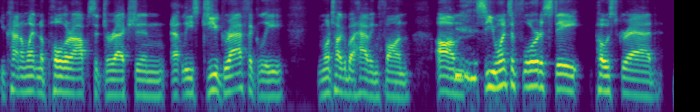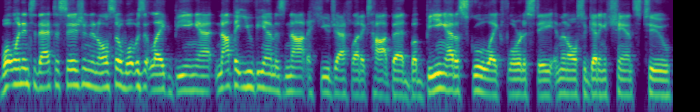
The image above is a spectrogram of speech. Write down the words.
you kind of went in a polar opposite direction at least geographically you want to talk about having fun um so you went to florida state post grad. What went into that decision? And also, what was it like being at, not that UVM is not a huge athletics hotbed, but being at a school like Florida State and then also getting a chance to,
